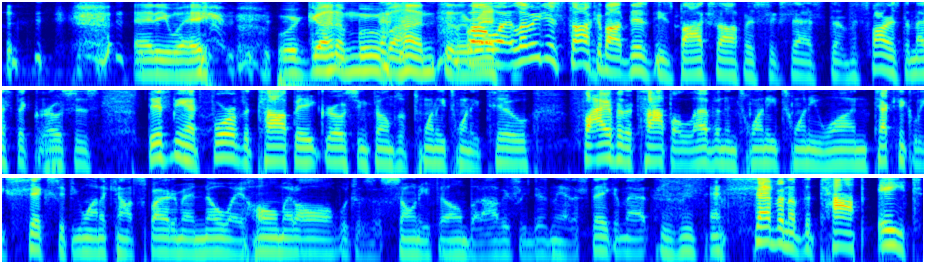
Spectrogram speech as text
anyway, we're gonna move on to the well, rest. let me just talk about Disney's box office success. The- As far as domestic mm. grosses, Disney had four of the top eight grossing films of 2022, five of the top 11 in 2021, technically six if you want to count Spider Man No Way Home at all, which was a Sony film, but obviously Disney had a stake in that, mm-hmm. and seven of the top eight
